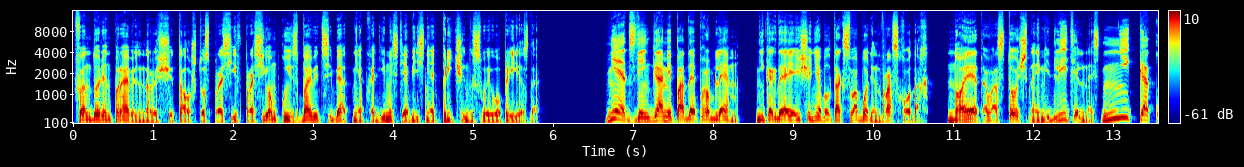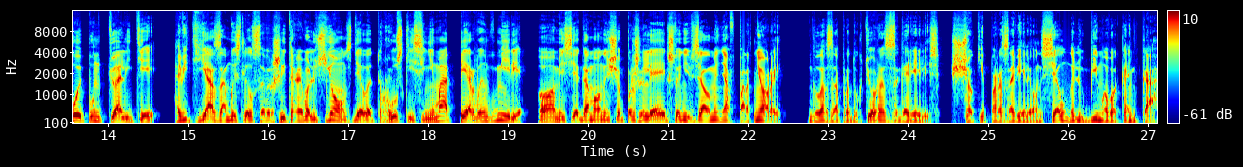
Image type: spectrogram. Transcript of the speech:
Фандорин правильно рассчитал, что, спросив про съемку, избавит себя от необходимости объяснять причины своего приезда. «Нет, с деньгами паде проблем. Никогда я еще не был так свободен в расходах. Но эта восточная медлительность — никакой пунктуалите. А ведь я замыслил совершить революцион, сделать русский синема первым в мире. О, месье Гамон еще пожалеет, что не взял меня в партнеры». Глаза продуктера загорелись, щеки порозовели, он сел на любимого конька.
